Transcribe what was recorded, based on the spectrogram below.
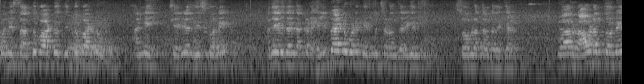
కొన్ని సర్దుబాటు దిద్దుబాటు అన్ని చర్యలు తీసుకొని అదేవిధంగా అక్కడ హెలిప్యాడ్ను కూడా నిర్మించడం జరిగింది సోమలతండ దగ్గర. వారు రావడంతోనే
